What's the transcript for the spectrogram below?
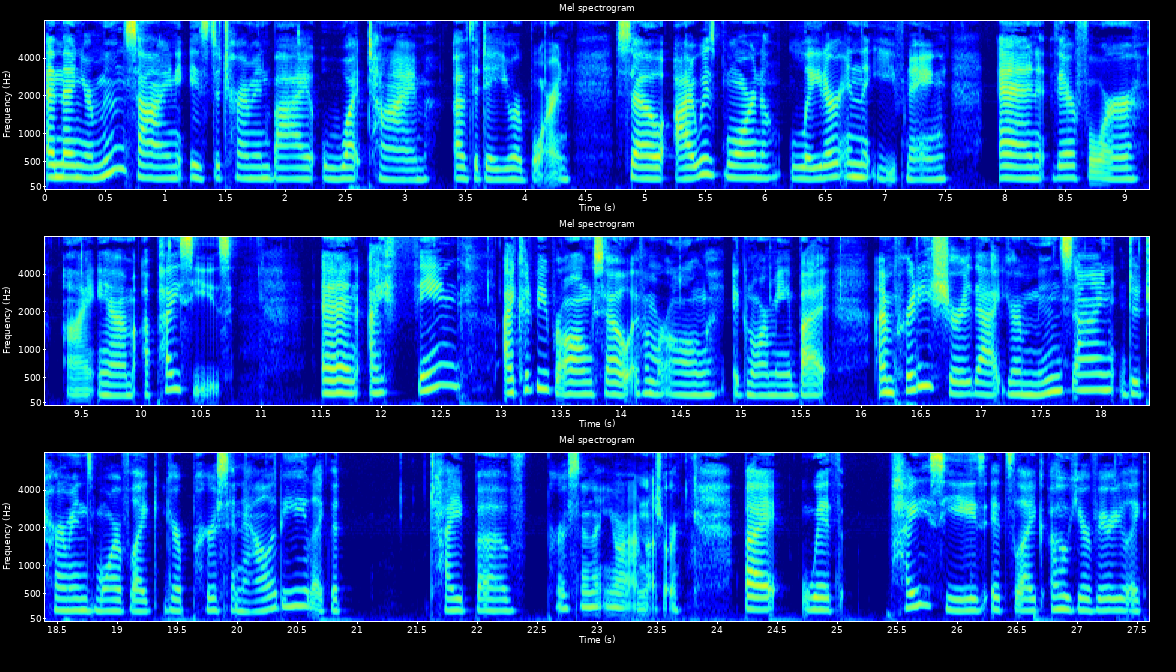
And then your moon sign is determined by what time of the day you were born. So I was born later in the evening, and therefore I am a Pisces. And I think I could be wrong, so if I'm wrong, ignore me, but I'm pretty sure that your moon sign determines more of like your personality, like the type of person that you are. I'm not sure. But with Pisces, it's like, oh, you're very like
